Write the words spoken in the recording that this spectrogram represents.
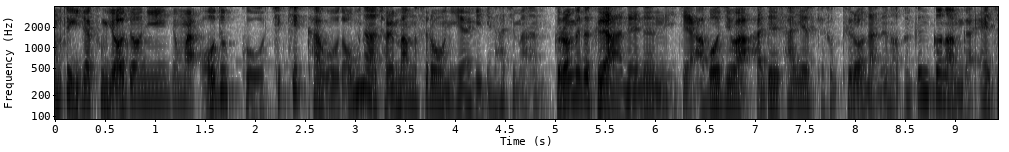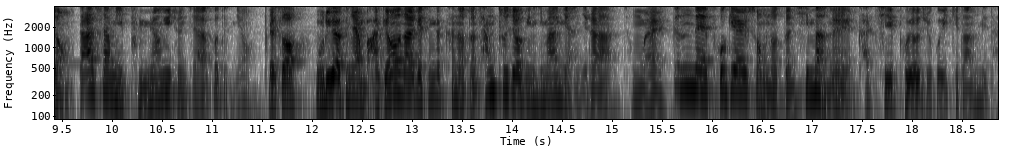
아무튼 이 작품 여전히 정말 어둡고 칙칙하고 너무나 절망스러운 이야기이긴 하지만 그럼에도 그 안에는 이제 아버지와 아들 사이에서 계속 드러나는 어떤 끈끈함과 애정, 따스함이 분명히 존재하거든요. 그래서 우리가 그냥 막연하게 생각하는 어떤 상투적인 희망이 아니라 정말 끝내 포기할 수 없는 어떤 희망을 같이 보여주고 있기도 합니다.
